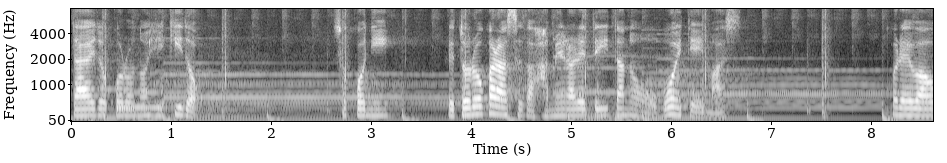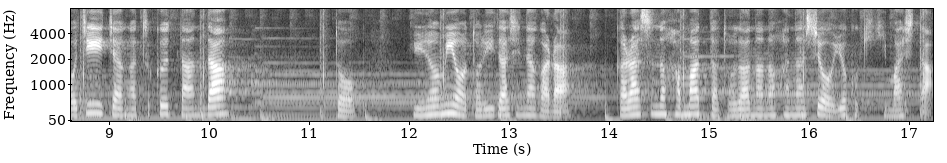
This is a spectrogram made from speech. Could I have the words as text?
台所の引き戸そこにレトロガラスがはめられていたのを覚えています。これはおじいちゃんが作ったんだと湯飲みを取り出しながらガラスのはまった戸棚の話をよく聞きました。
